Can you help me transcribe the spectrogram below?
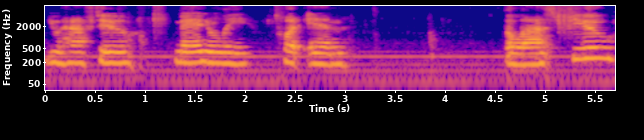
you have to manually put in the last few.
